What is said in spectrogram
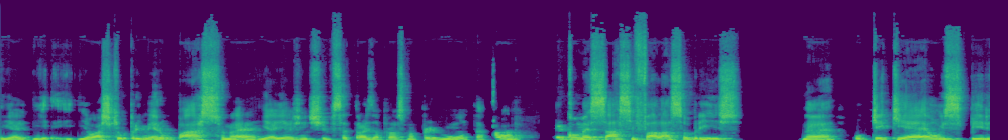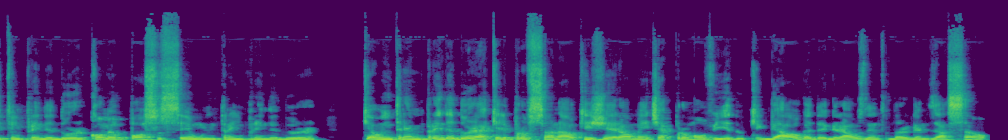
e, e, eu acho que o primeiro passo, né? E aí a gente você traz a próxima pergunta, é começar a se falar sobre isso né? O que, que é o espírito empreendedor? Como eu posso ser um intraempreendedor? Que o intraempreendedor é aquele profissional que geralmente é promovido, que galga degraus dentro da organização,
